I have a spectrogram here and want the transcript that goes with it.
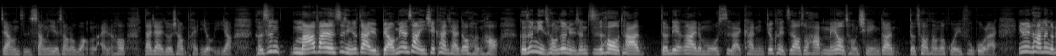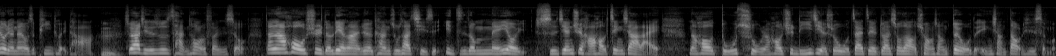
这样子商业上的往来，然后大家也都像朋友一样。可是麻烦的事情就在于表面上一切看起来都很好，可是你从这女生之后她的恋爱的模式来看，你就可以知道说他没有从前一段的创伤都恢复过来，因为他那个六年男友是劈腿他，嗯，所以他其实就是惨痛的分手。但是他后续的恋爱你就会看出，他其实一直都没有时间去好好静下来，然后独处，然后去理解说我在这一段受到的创伤对我的影响到底是什么。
